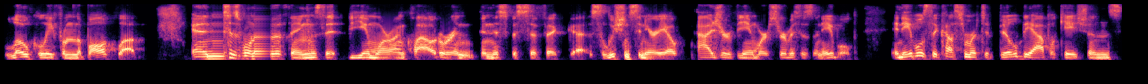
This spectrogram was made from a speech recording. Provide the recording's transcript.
locally from the ball club. And this is one of the things that VMware on cloud, or in, in this specific uh, solution scenario, Azure VMware Services enabled, enables the customer to build the applications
